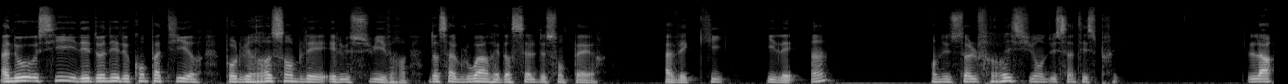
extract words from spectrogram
À nous aussi il est donné de compatir pour lui ressembler et le suivre dans sa gloire et dans celle de son Père, avec qui il est un en une seule fruition du Saint-Esprit. Là,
